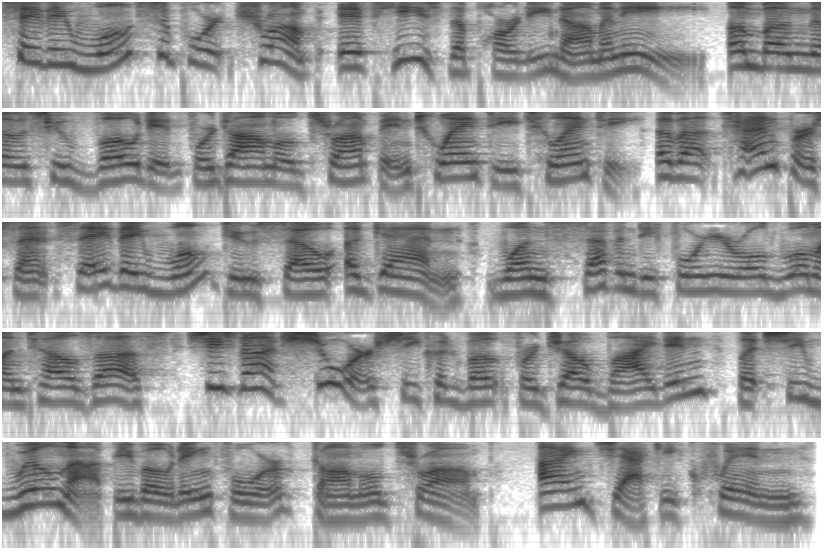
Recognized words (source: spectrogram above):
say they won't support Trump if he's the party nominee. Among those who voted for Donald Trump in 2020, about 10% say they won't do so again. One 74 year old woman tells us she's not sure she could vote for Joe Biden, but she will not be voting for Donald Trump. I'm Jackie Quinn.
